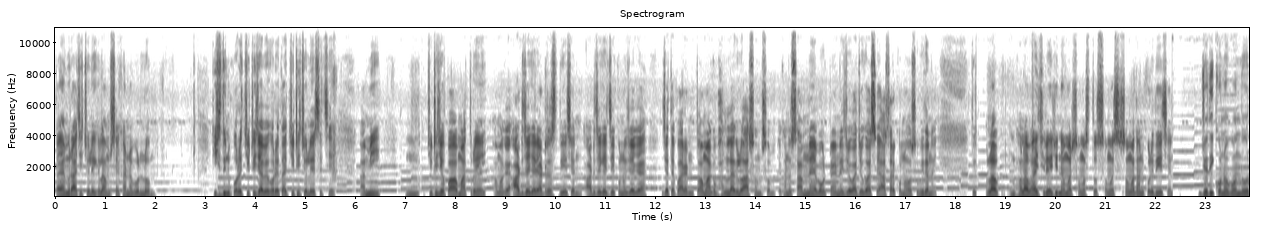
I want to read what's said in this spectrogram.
তাই আমি রাঁচি চলে গেলাম। সেখানে বলল কিছুদিন পরে চিঠি যাবে ঘরে, তাই চিঠি চলে এসেছে। আমি চিঠি যে পাওয়া মাত্রই আমাকে আট জায়গার অ্যাড্রেস দিয়েছেন। আট জায়গায় যে কোনো জায়গায় যেতে পারেন। তো আমাকে ভালো লাগল আসানসোল। এখানে সামনে এবং ট্রেনে যোগাযোগ আছে, আসার কোনো অসুবিধা নেই। তো ভোলা ভোলা ভাই ছিল এই জন্য আমার সমস্ত সমস্যা সমাধান করে দিয়েছেন। যদি কোনো বন্ধুর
